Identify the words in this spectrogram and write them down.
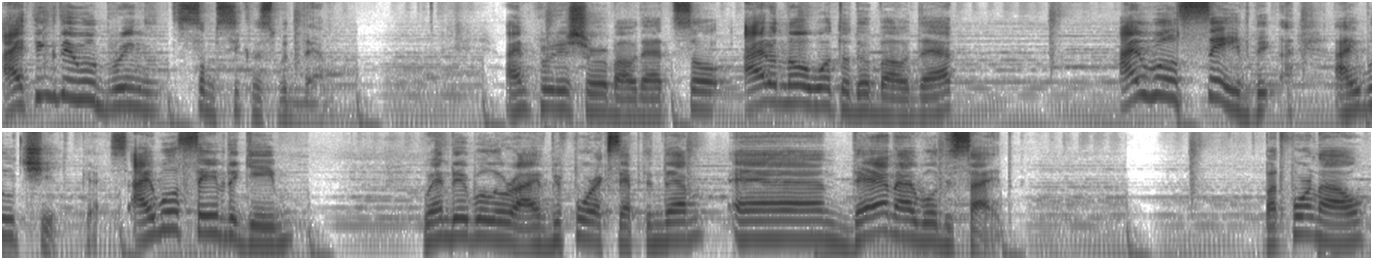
I think they will bring some sickness with them. I'm pretty sure about that. So I don't know what to do about that. I will save the... I will cheat, guys. I will save the game when they will arrive before accepting them, and then I will decide. But for now,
